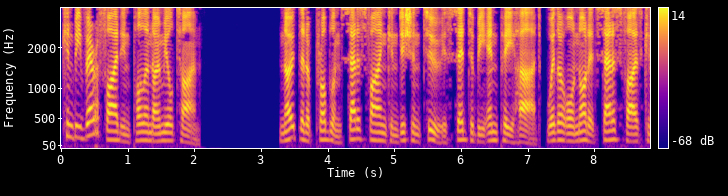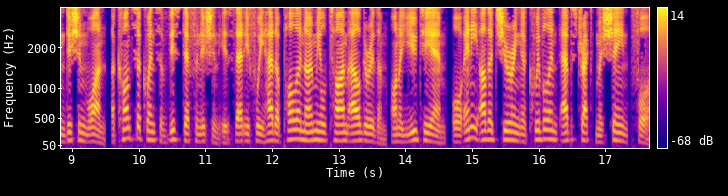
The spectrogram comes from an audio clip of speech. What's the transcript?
can be verified in polynomial time Note that a problem satisfying condition 2 is said to be NP-hard, whether or not it satisfies condition 1. A consequence of this definition is that if we had a polynomial time algorithm on a UTM, or any other Turing equivalent abstract machine for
